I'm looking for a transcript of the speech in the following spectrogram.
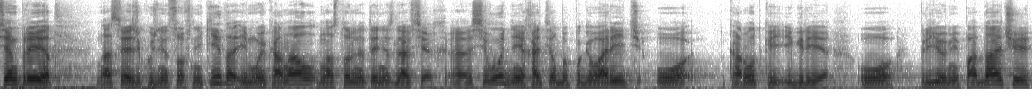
Всем привет! На связи Кузнецов Никита и мой канал «Настольный теннис для всех». Э, сегодня я хотел бы поговорить о короткой игре, о приеме подачи,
